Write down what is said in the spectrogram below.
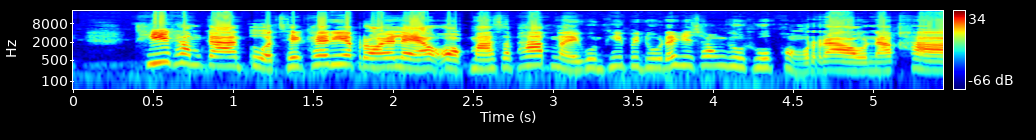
40 ที่ทำการตรวจเช็คให้เรียบร้อยแล้วออกมาสภาพไหนคุณพี่ไปดูได้ที่ช่อง YouTube ของเรานะคะ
